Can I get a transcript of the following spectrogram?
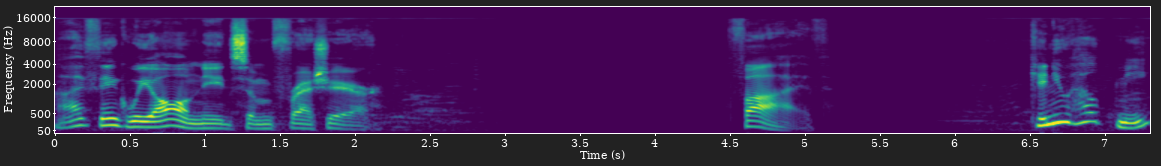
I think we all need some fresh air. 5, Can you help me?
